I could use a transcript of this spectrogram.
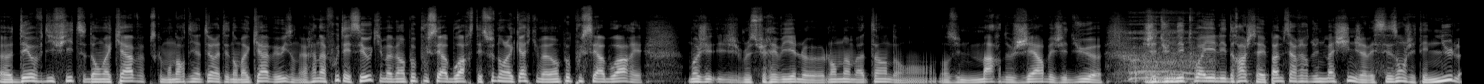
Euh, Day of Defeat dans ma cave, parce que mon ordinateur était dans ma cave, et eux, ils en avaient rien à foutre. Et c'est eux qui m'avaient un peu poussé à boire. C'était ceux dans la cave qui m'avaient un peu poussé à boire. Et moi, je me suis réveillé le lendemain matin dans, dans une mare de gerbes, et j'ai dû, euh, j'ai dû nettoyer les draps. Je savais pas me servir d'une machine. J'avais 16 ans, j'étais nul.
